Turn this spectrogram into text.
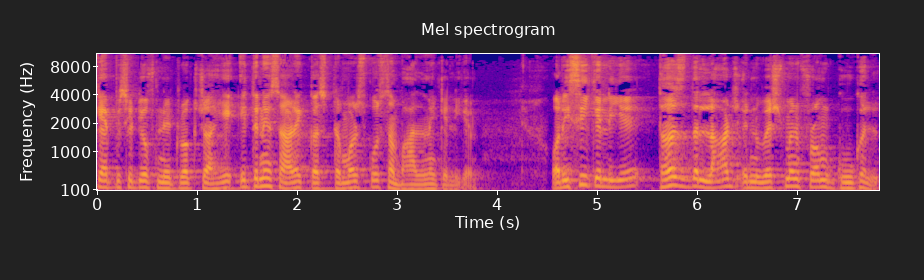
कैपेसिटी ऑफ़ नेटवर्क चाहिए इतने सारे कस्टमर्स को संभालने के लिए। और इसी के लिए thus the large investment from Google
